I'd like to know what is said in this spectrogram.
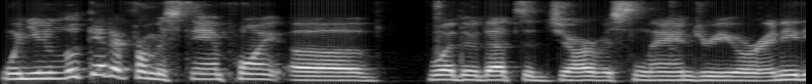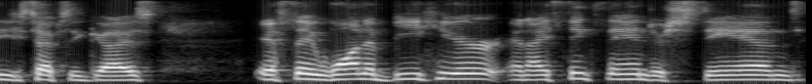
when you look at it from a standpoint of whether that's a Jarvis Landry or any of these types of guys if they want to be here and i think they understand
